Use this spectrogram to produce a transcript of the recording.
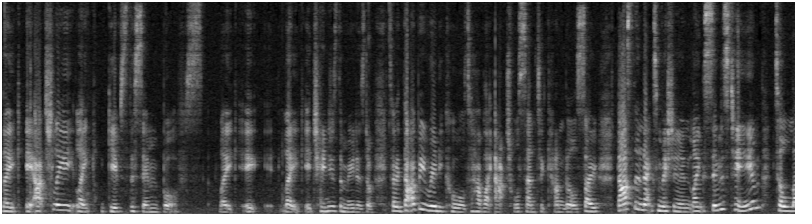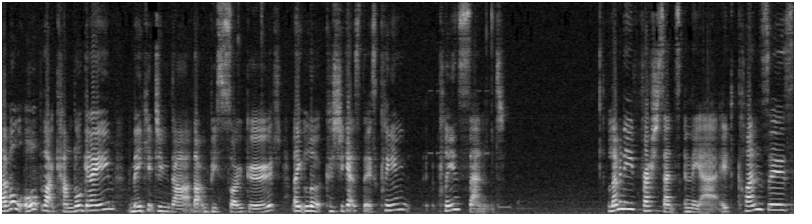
like it actually like gives the sim buffs like it like it changes the mood and stuff. So that would be really cool to have like actual scented candles. So that's the next mission. Like sims team to level up that candle game make it do that that would be so good. Like look because she gets this clean clean scent. Lemony fresh scents in the air. It cleanses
